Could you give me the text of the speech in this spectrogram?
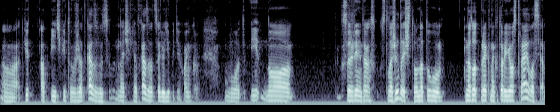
От PHP-то уже отказываются, начали отказываться люди потихоньку. Вот. И, но, к сожалению, так сложилось, что на, ту, на тот проект, на который я устраивался,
